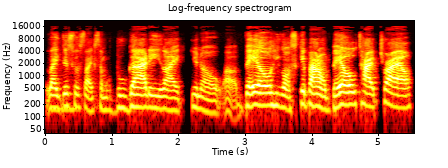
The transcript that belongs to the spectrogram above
Like this mm-hmm. was like some Bugatti, like you know, uh, bail. He gonna skip out on bail type trial.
